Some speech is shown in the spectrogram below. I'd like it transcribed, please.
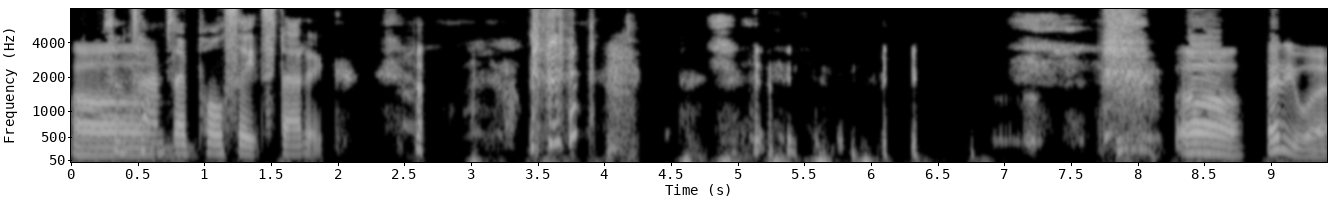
Um, Sometimes I pulsate static. Uh, anyway.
